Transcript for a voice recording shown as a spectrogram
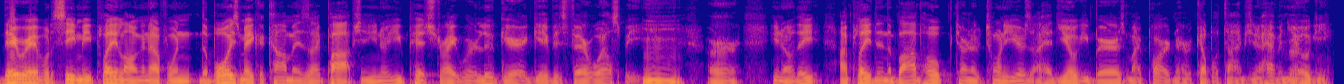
they were able to see me play long enough when the boys make a comment as I pops, and you know, you pitched right where Lou Gehrig gave his farewell speech, mm. or you know, they I played in the Bob Hope tournament twenty years. I had Yogi Berra as my partner a couple of times. You know, having Yogi.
